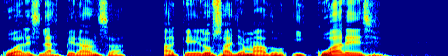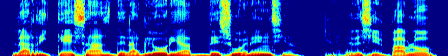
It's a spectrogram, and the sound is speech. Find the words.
cuál es la esperanza a que Él os ha llamado y cuáles las riquezas de la gloria de su herencia. Es decir, Pablo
